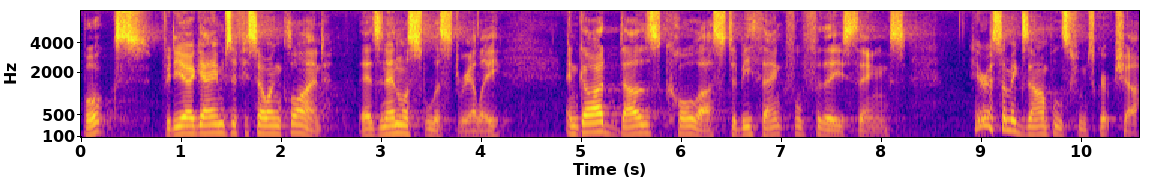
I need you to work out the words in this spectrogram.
books, video games if you're so inclined. There's an endless list, really. And God does call us to be thankful for these things here are some examples from Scripture.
